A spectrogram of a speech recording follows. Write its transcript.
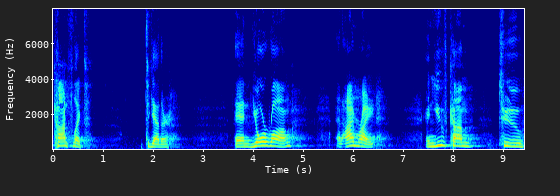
conflict together, and you're wrong, and I'm right, and you've come to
